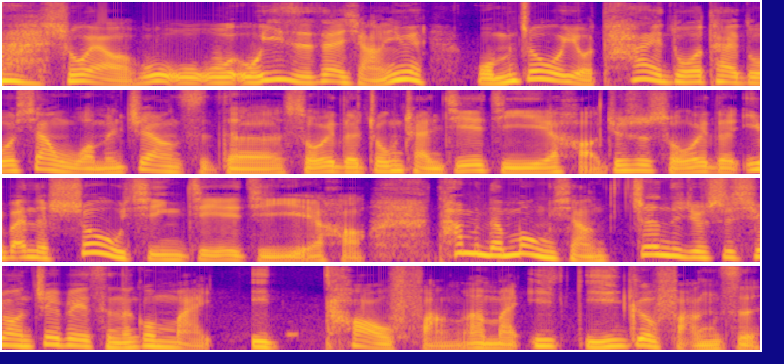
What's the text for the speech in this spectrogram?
哎，说呀，我我我我一直在想，因为我们周围有太多太多像我们这样子的所谓的中产阶级也好，就是所谓的一般的寿星阶级也好，他们的梦想真的就是希望这辈子能够买一套房啊，买一一个房子。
